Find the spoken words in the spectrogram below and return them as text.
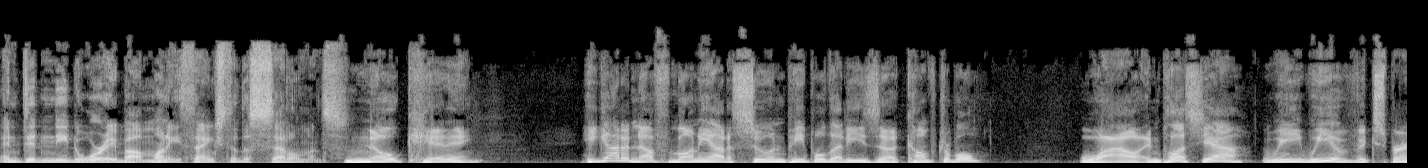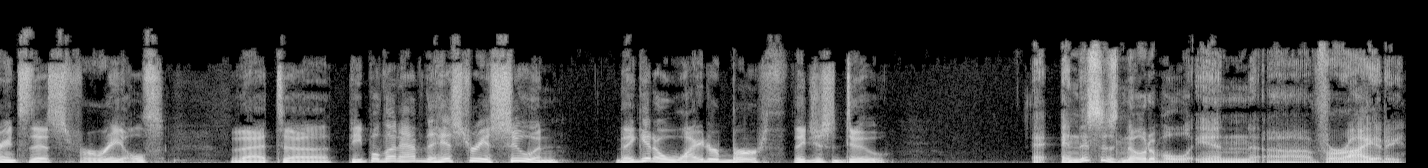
and didn't need to worry about money thanks to the settlements. No kidding. He got enough money out of suing people that he's uh, comfortable. Wow. And plus, yeah, we, we have experienced this for reals that uh, people that have the history of suing, they get a wider berth. They just do. And this is notable in uh, Variety.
